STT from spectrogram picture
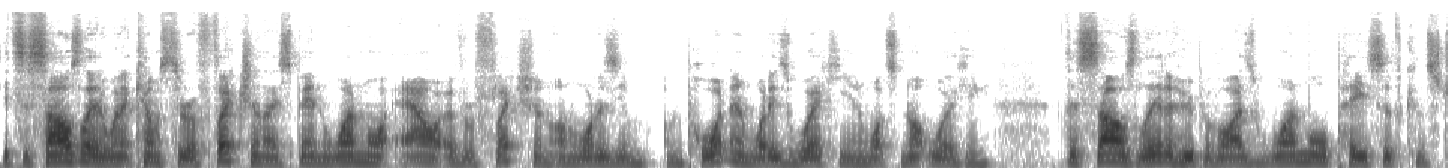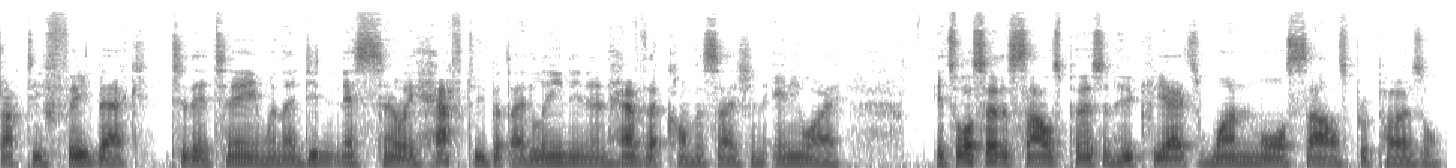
It's the sales leader when it comes to reflection. They spend one more hour of reflection on what is important and what is working and what's not working. The sales leader who provides one more piece of constructive feedback to their team when they didn't necessarily have to, but they lean in and have that conversation anyway. It's also the salesperson who creates one more sales proposal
